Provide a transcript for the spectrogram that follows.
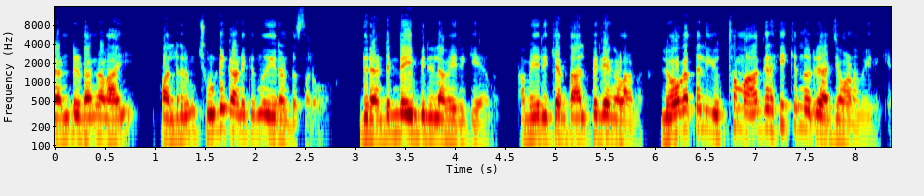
രണ്ടിടങ്ങളായി പലരും ചൂണ്ടിക്കാണിക്കുന്നത് ഈ രണ്ട് സ്ഥലമാണ്. ഇത് രണ്ടിന്റെയും പിന്നിൽ അമേരിക്കയാണ്. അമേരിക്കൻ താല്പര്യങ്ങളാണ്. ലോകത്തിൽ യുദ്ധം ആഗ്രഹിക്കുന്ന ഒരു രാജ്യമാണ് അമേരിക്ക.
